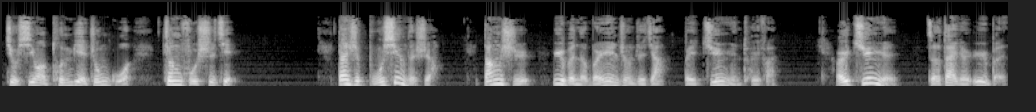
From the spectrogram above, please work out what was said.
就希望吞并中国、征服世界。但是不幸的是啊，当时日本的文人政治家被军人推翻，而军人则带着日本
